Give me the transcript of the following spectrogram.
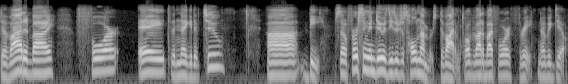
divided by 4a to the negative 2 uh, b. So first thing we can do is these are just whole numbers. Divide them. 12 divided by 4, 3. No big deal.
